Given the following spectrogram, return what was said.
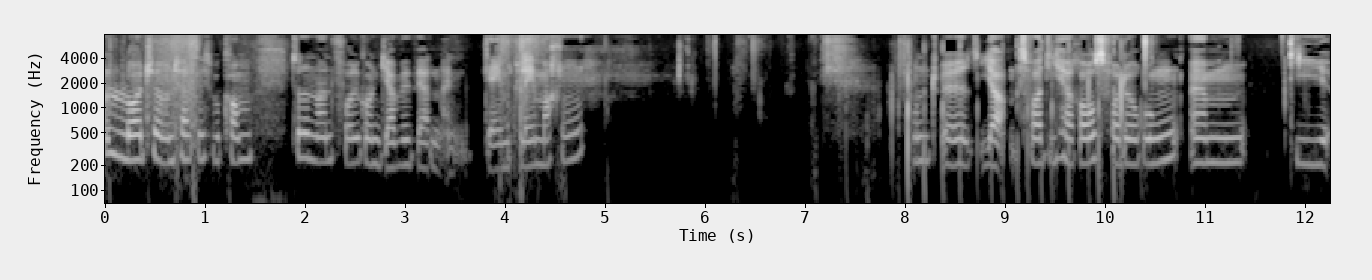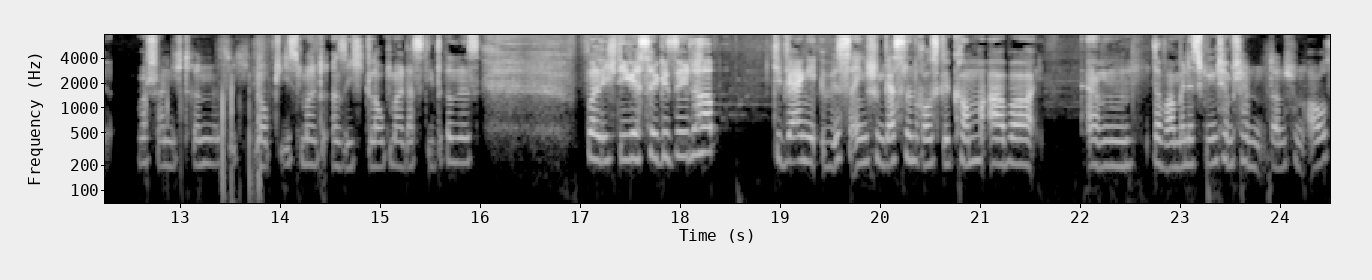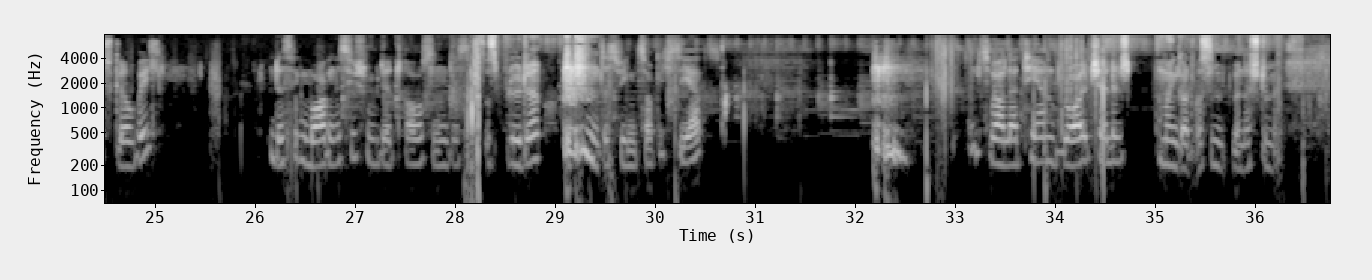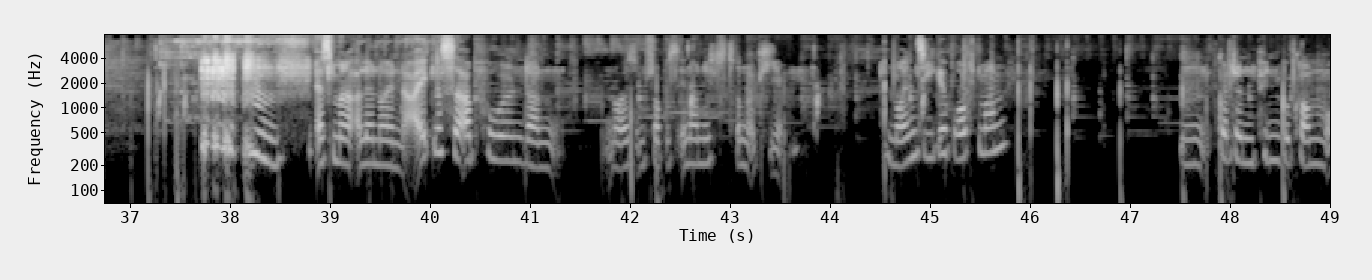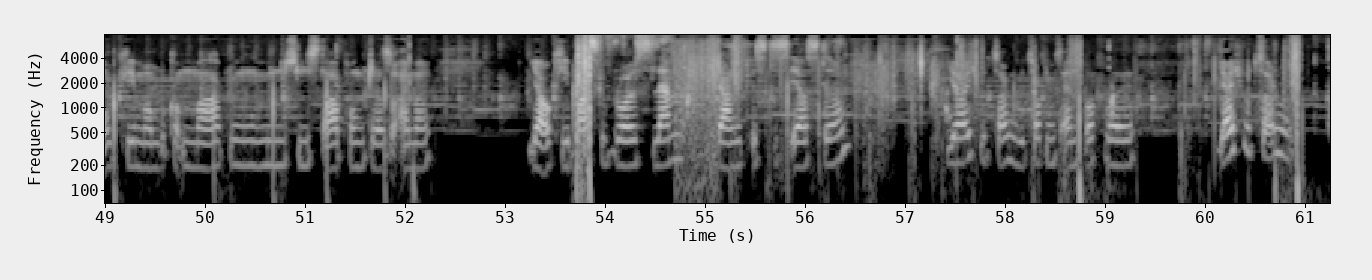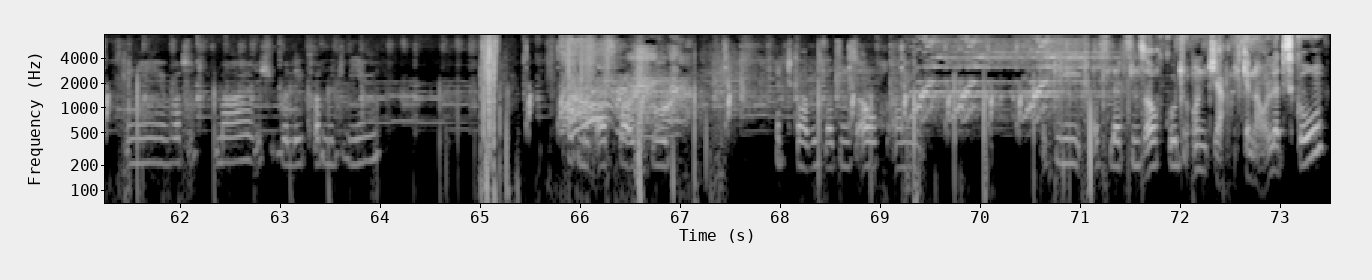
Hallo Leute und herzlich willkommen zu einer neuen Folge und ja, wir werden ein Gameplay machen. Und äh, ja, und zwar die Herausforderung, ähm, die wahrscheinlich drin ist. Ich glaube, die ist mal, also ich glaube mal, dass die drin ist, weil ich die gestern gesehen habe. Die wäre ist eigentlich schon gestern rausgekommen, aber ähm, da war meine Screentime schon, dann schon aus, glaube ich. Und deswegen morgen ist sie schon wieder draußen. Das ist das Blöde. deswegen zocke ich sie jetzt. Und zwar Laternen Brawl Challenge. Oh mein Gott, was ist mit meiner Stimme? Erstmal alle neuen Ereignisse abholen. Dann Neues im Shop ist eh noch nichts drin. Okay. Neun Siege braucht man. Man könnte einen Pin bekommen. Okay, man bekommt Marken, Münzen, Starpunkte. Also einmal ja, okay, Basketball Slam Dank ist das erste. Ja, ich würde sagen, wir zocken es einfach, weil. Ja, ich würde sagen. Nee, wartet mal. Ich überlege gerade mit wem. mit Edgar gut. Edgar habe ich letztens auch. Ähm, ging es letztens auch gut. Und ja, genau, let's go.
